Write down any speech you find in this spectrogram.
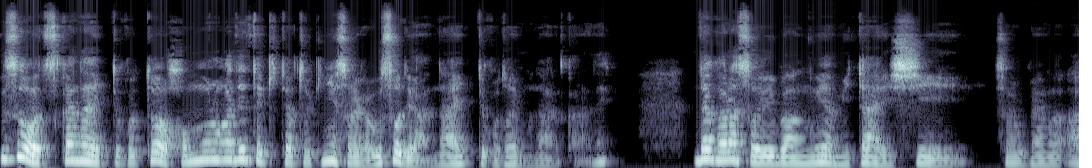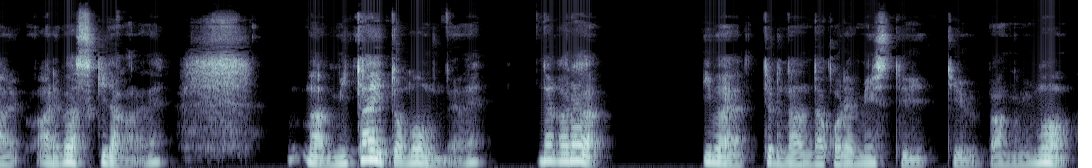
嘘をつかないってことは本物が出てきた時にそれが嘘ではないってことにもなるからね。だからそういう番組は見たいし、そういう番組があれば好きだからね。まあ見たいと思うんだよね。だから今やってるなんだこれミステリーっていう番組も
